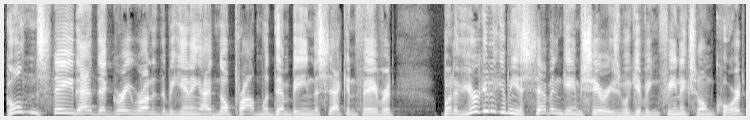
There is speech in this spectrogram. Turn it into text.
Golden State had that great run at the beginning. I have no problem with them being the second favorite. But if you're going to give me a seven game series with giving Phoenix home court,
